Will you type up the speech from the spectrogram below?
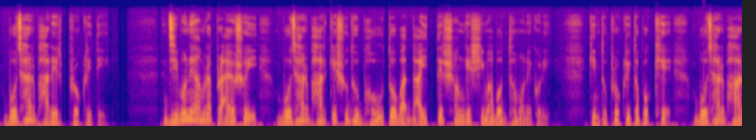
বোঝার ভারের প্রকৃতি। জীবনে আমরা প্রায়শই বোঝার ভারকে শুধু ভৌত বা দায়িত্বের সঙ্গে সীমাবদ্ধ মনে করি, কিন্তু প্রকৃতপক্ষে বোঝার ভার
